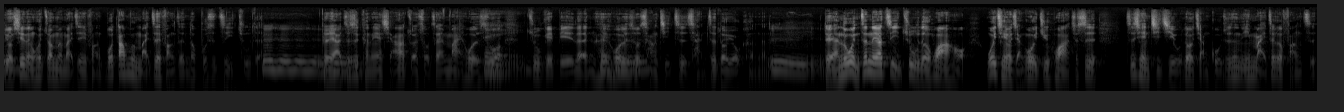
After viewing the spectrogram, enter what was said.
有些人会专门买这些房子，不过大部分买这些房子人都不是自己住的。嗯。对啊，就是可能要想要转手再卖，或者是说租给别人，或者是说长期自产，这都有可能。嗯，对啊，如果你真的要自己住的话，吼，我以前有讲过一句话，就是。之前几集我都有讲过，就是你买这个房子，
